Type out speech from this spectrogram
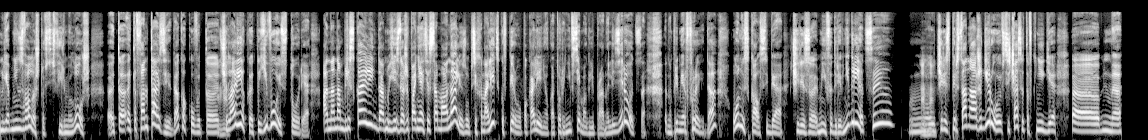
Ну, я бы не назвала, что все фильмы ложь. Это, это фантазии, да, какого-то Мгм. человека, это его история. Она нам близка или не? Да, ну, есть даже понятие самоанализа у психоаналитиков первого поколения, у которых не все могли проанализироваться. Например, Фрейд, да? Он искал себя через э, мифы Древней Греции, Мгм. через персонажей, героев. Сейчас это в книге э, м,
